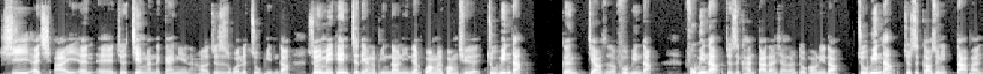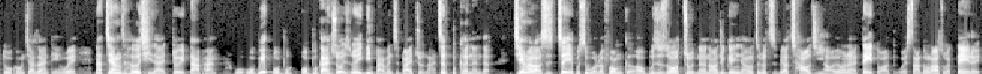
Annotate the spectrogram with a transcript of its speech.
？C H I E N A N 就是建安的概念了哈，就是我的主频道。所以每天这两个频道你一定要逛来逛去的。主频道跟金老师的副频道，副频道就是看大单、小单、多空力道，主频道就是告诉你大盘多空交战的点位。那这样子合起来，对于大盘，我我不我不我不敢说说一定百分之百准啊，这是不可能的。建安老师，这也不是我的风格哦，不是说准了，然后就跟你讲说这个指标超级好，用那个对多我杀动老鼠的对嘞，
